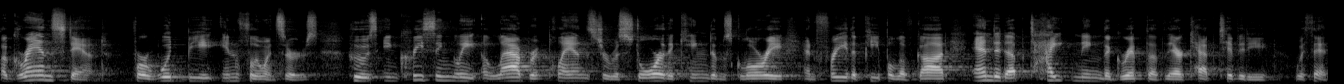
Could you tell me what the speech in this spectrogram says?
a grandstand for would be influencers whose increasingly elaborate plans to restore the kingdom's glory and free the people of God ended up tightening the grip of their captivity within.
